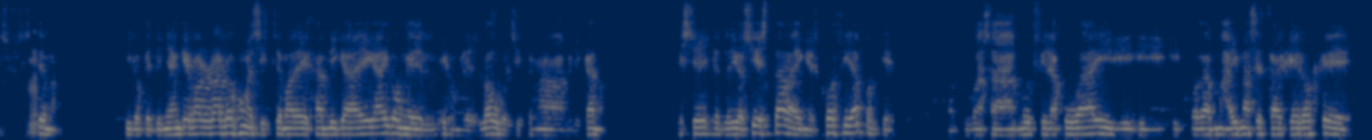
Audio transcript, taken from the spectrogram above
a su sistema. y lo que tenían que valorarlo con el sistema de handicap EGA y con el, y con el slow, el sistema americano. Ese, yo te digo, sí estaba en Escocia porque tú vas a Murphy a jugar y, y, y hay más extranjeros que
